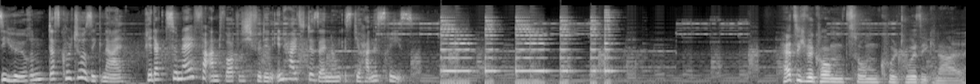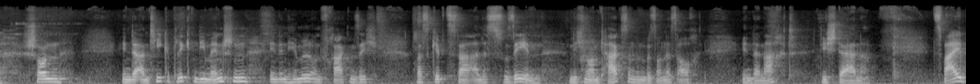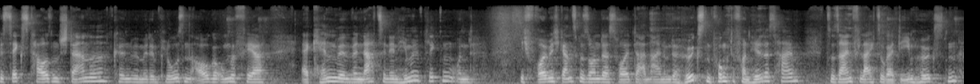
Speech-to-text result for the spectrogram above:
Sie hören das Kultursignal. Redaktionell verantwortlich für den Inhalt der Sendung ist Johannes Ries. Herzlich willkommen zum Kultursignal. Schon in der Antike blickten die Menschen in den Himmel und fragten sich, was gibt es da alles zu sehen? Nicht nur am Tag, sondern besonders auch in der Nacht, die Sterne. 2.000 bis 6.000 Sterne können wir mit dem bloßen Auge ungefähr erkennen, wenn wir nachts in den Himmel blicken. Und ich freue mich ganz besonders, heute an einem der höchsten Punkte von Hildesheim zu sein, vielleicht sogar dem höchsten,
